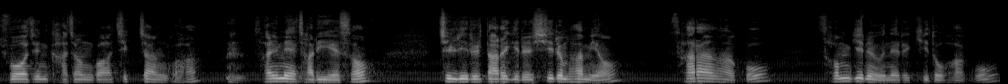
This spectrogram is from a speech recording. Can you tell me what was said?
주어진 가정과 직장과 삶의 자리에서 진리를 따르기를 씨름하며 사랑하고 섬기는 은혜를 기도하고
